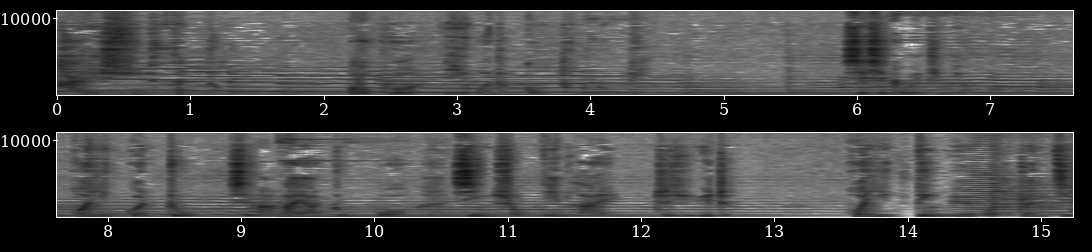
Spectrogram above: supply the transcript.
还需奋斗，包括你我的共同努力。谢谢各位听友，欢迎关注喜马拉雅主播信手拈来之愚者，欢迎订阅我的专辑《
